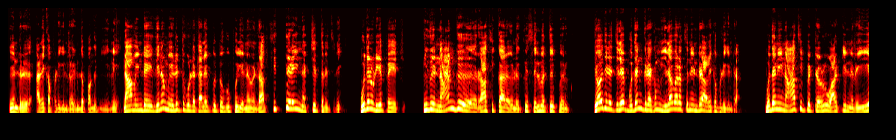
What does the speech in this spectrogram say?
என்று அழைக்கப்படுகின்ற இந்த பகுதியிலே நாம் இன்றைய தினம் எடுத்துக்கொண்ட தலைப்பு தொகுப்பு என்னவென்றால் சித்திரை நட்சத்திரத்திலே புதனுடைய பெயர்ச்சி. இது நான்கு ராசிக்காரர்களுக்கு செல்வத்தை பெருக்கும். ஜோதிடத்திலே புதன் கிரகம் இளவரசன் என்று அழைக்கப்படுகின்றார். புதனின் ஆசி பெற்றவர்கள் வாழ்க்கையில் நிறைய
